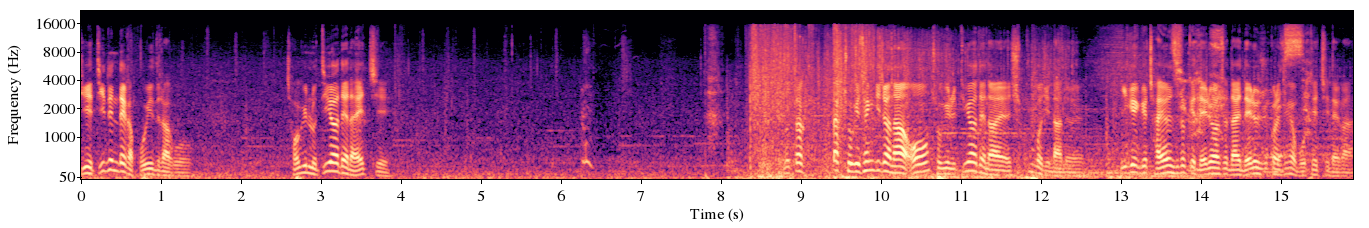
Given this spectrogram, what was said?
뒤에 뛰는 데가 보이더라고. 저길로 뛰어야 되나 했지 딱, 딱 저기 생기잖아 어? 저기를 뛰어야 되나 싶은 거지 나는 이게 그 자연스럽게 내려와서 날 내려줄 거라 생각 못했지 내가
